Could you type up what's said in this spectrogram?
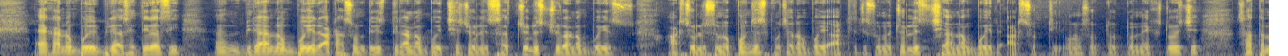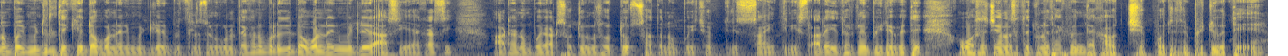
একানব্বইয়ের বিরাশি তিরাশি বিরানব্বইয়ের আঠাশ উনত্রিশ, তিরানব্বই ছেচল্লিশ সাতচল্লিশ, চুরানব্বই আটচল্লিশ উনপঞ্চাশ পঁচানব্বই আটত্রিশ উনচল্লিশ ছিয়ানব্বইয়ের আটষট্টি উনসত্তর তো নেক্সট রয়েছে সাতানব্বই মিডিল থেকে ডবল নাইন মিডলের বিশ্লেষণগুলো। তো এখানে বলে কি? ডবল নাইন মিডলের আশি, একাশি, আটানব্বই, আটষট্টি উনসত্তর সাতানব্বই, ছত্রিশ সাঁত্রিশ আর এই ধরনের ভিডিও পেতে অবশ্যই চ্যানেলের সাথে জুড়ে থাকবেন। দেখা হচ্ছে প্রতিটি ভিডিওতে Yeah.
